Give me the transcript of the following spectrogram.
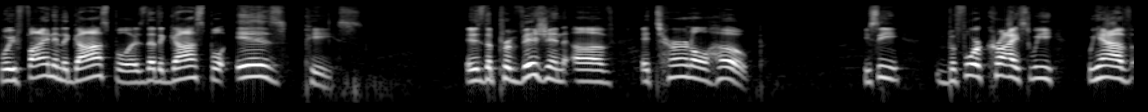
What we find in the gospel is that the gospel is peace. It is the provision of eternal hope. You see, before Christ, we, we have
